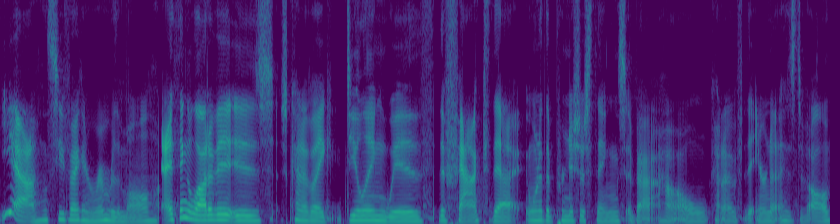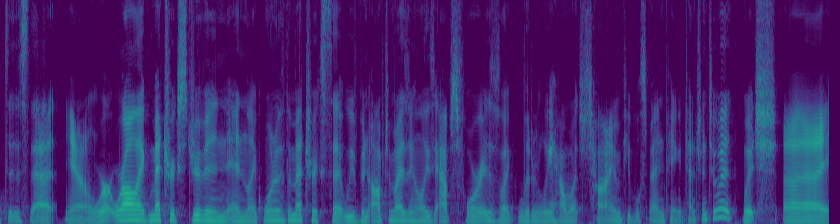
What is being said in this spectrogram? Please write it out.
Yeah, let's see if I can remember them all. I think a lot of it is just kind of like dealing with the fact that one of the pernicious things about how kind of the internet has developed is that, you know, we're, we're all like metrics driven. And like one of the metrics that we've been optimizing all these apps for is like literally how much time people spend paying attention to it, which uh,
